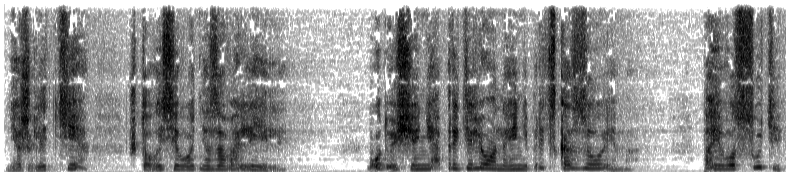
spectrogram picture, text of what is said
нежели те, что вы сегодня завалили. Будущее неопределенно и непредсказуемо. По его сути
